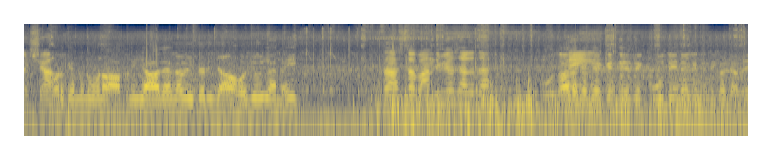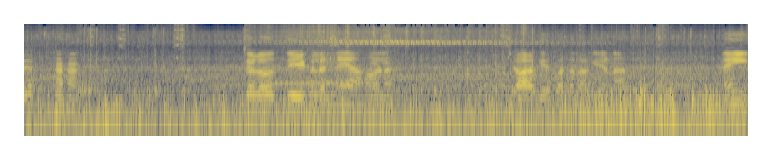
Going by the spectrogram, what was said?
ਅੱਛਾ। ਮੁੜ ਕੇ ਮੈਨੂੰ ਹੁਣ ਆਪ ਨਹੀਂ ਯਾਦ ਹੈਗਾ ਵੀ ਇੱਧਰ ਜਾ ਹੋ ਜਾਊ ਜਾਂ ਨਹੀਂ। ਰਸਤਾ ਬੰਦ ਵੀ ਹੋ ਸਕਦਾ। ਹੋ ਸਕਦਾ ਨਹੀਂ। ਕਿਤੇ ਕਿਸੇ ਦੇ ਖੂਹ ਤੇ ਨਾ ਕਿਤੇ ਨਿਕਲ ਜਾਵੇ। ਚਲੋ ਦੇਖ ਲੈਨੇ ਆ ਹੁਣ। ਜਾ ਕੇ ਪਤਾ ਲੱਗ ਜਾਣਾ। ਨਹੀਂ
